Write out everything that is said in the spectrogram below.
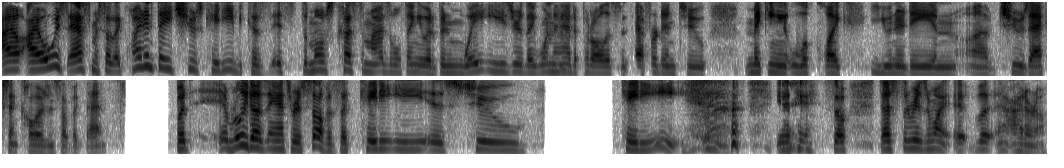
I I always ask myself like, why didn't they choose KDE? Because it's the most customizable thing. It would have been way easier. They wouldn't have had to put all this effort into making it look like Unity and uh, choose accent colors and stuff like that. But it really does answer itself. It's like KDE is to KDE. Mhm. yeah, so that's the reason why. It, but I don't know.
